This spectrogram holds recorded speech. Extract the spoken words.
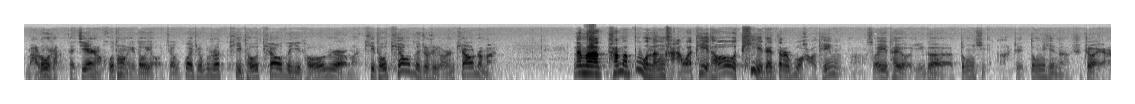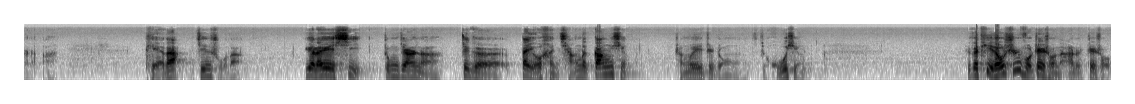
马路上、在街上、胡同里都有。就过去不说剃头挑子一头热嘛？剃头挑子就是有人挑着嘛。那么他们不能喊我剃头，剃这字儿不好听啊，所以它有一个东西啊，这东西呢是这样的啊，铁的、金属的，越来越细，中间呢这个带有很强的刚性。成为这种弧形。这个剃头师傅这手拿着，这手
